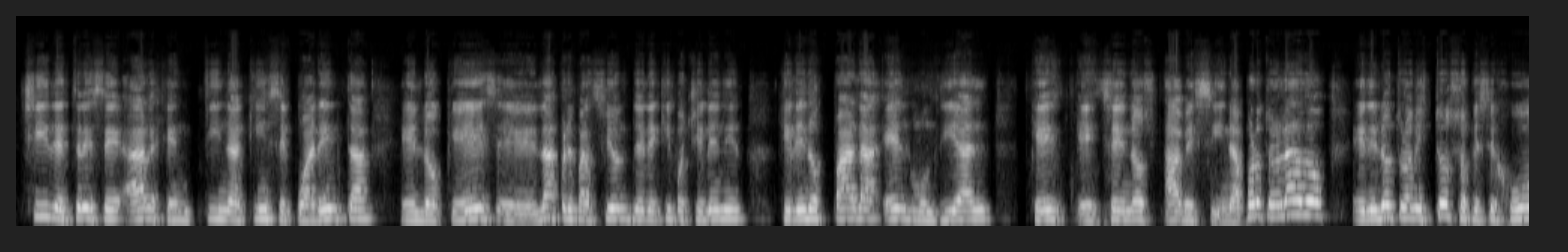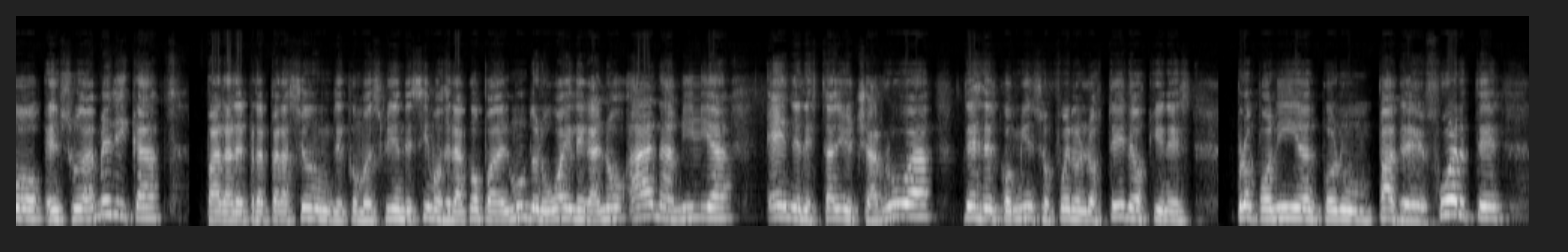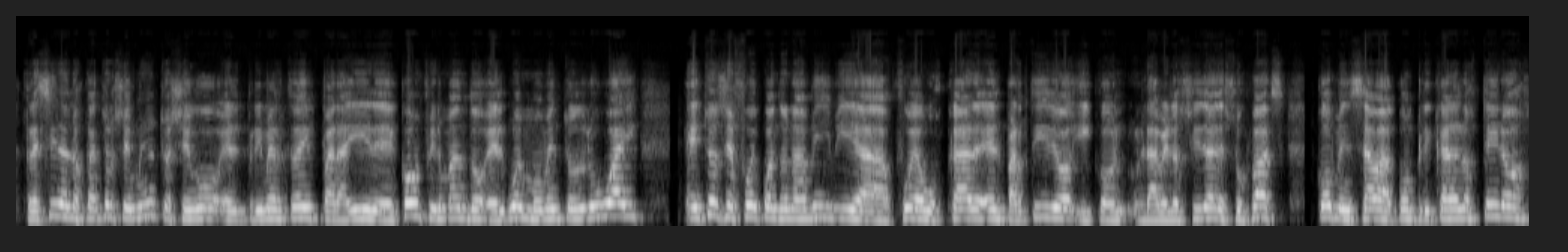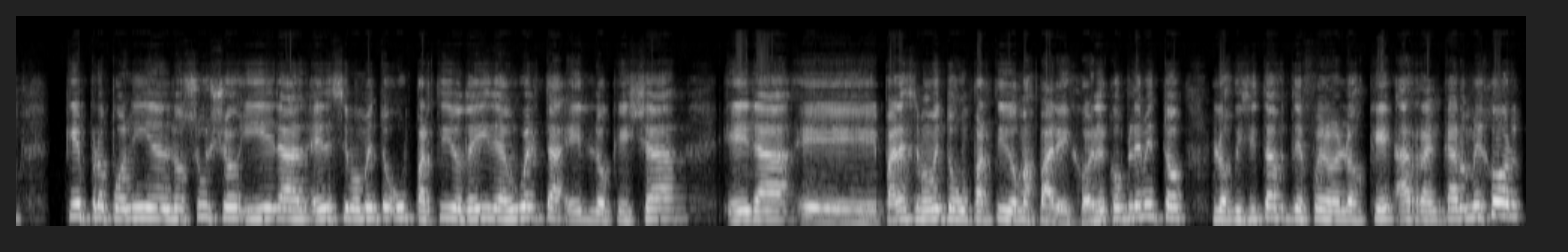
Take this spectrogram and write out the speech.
Chile 13, Argentina 15, 40 en lo que es eh, la preparación del equipo chileno, chileno para el Mundial que eh, se nos avecina. Por otro lado, en el otro amistoso que se jugó en Sudamérica, para la preparación de, como bien decimos, de la Copa del Mundo. Uruguay le ganó a Namibia en el Estadio Charrúa. Desde el comienzo fueron los teros quienes proponían con un pack fuerte. Recién a los 14 minutos llegó el primer trade para ir eh, confirmando el buen momento de Uruguay. Entonces fue cuando Namibia fue a buscar el partido y con la velocidad de sus backs comenzaba a complicar a los teros que proponían lo suyo y era en ese momento un partido de ida y vuelta en lo que ya era eh, para ese momento un partido más parejo. En el complemento, los visitantes fueron los que arrancaron mejor,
